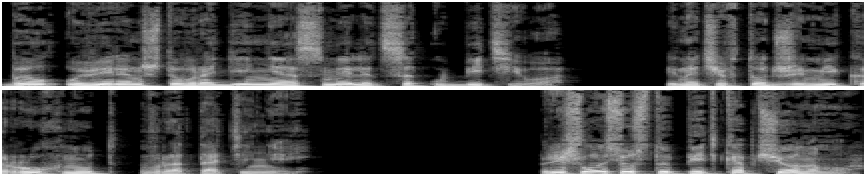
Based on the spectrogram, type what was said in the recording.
Был уверен, что враги не осмелятся убить его, иначе в тот же миг рухнут врата теней. Пришлось уступить Копченому.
